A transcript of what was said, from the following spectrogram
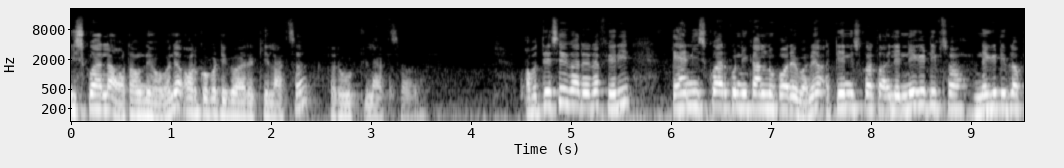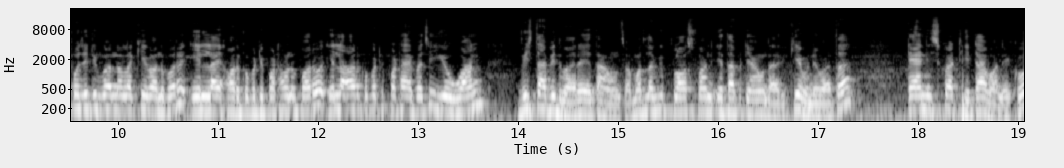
स्क्वायरलाई हटाउँदै हो भने अर्कोपट्टि गएर के लाग्छ? रुट लाग्छ। अब त्यसै गरेर फेरि टेन स्क्वायरको निकाल्नु पऱ्यो भने टेन स्क्वायर त अहिले नेगेटिभ छ। नेगेटिभलाई पोजिटिभ गर्नलाई के गर्नु पऱ्यो यसलाई अर्कोपट्टि पठाउनु पऱ्यो यसलाई अर्कोपट्टि पठाएपछि यो वान विस्थापित भएर यता आउँछ। मतलब कि प्लस वान यतापट्टि आउँदाखेरि के हुने भयो त? टेन स्क्वायर थिटा भनेको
